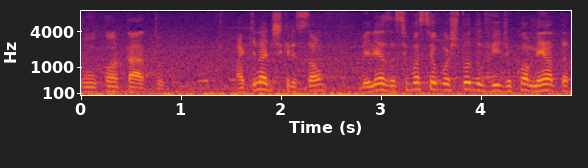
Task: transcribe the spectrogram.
o contato aqui na descrição beleza? Se você gostou do vídeo, comenta.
